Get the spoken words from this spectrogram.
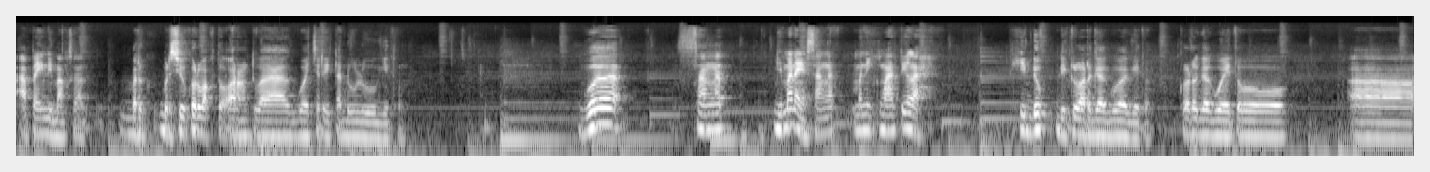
apa yang dimaksud ber, bersyukur waktu orang tua gue cerita dulu gitu. Gue sangat gimana ya sangat menikmati lah hidup di keluarga gue gitu. Keluarga gue itu uh,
